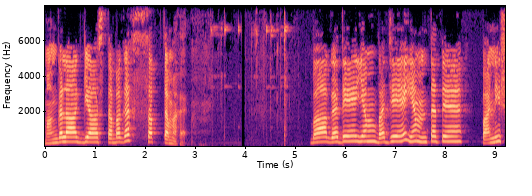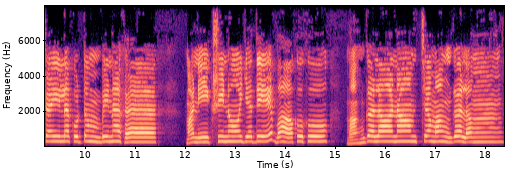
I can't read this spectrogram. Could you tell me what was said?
मङ्गलाज्ञास्तबगः सप्तमः। भागधेयं भजेयं तत् पनिशैलकुटुम्बिनः। मनीक्षिणो यदे बाहुः मङ्गलानां च मङ्गलम्।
